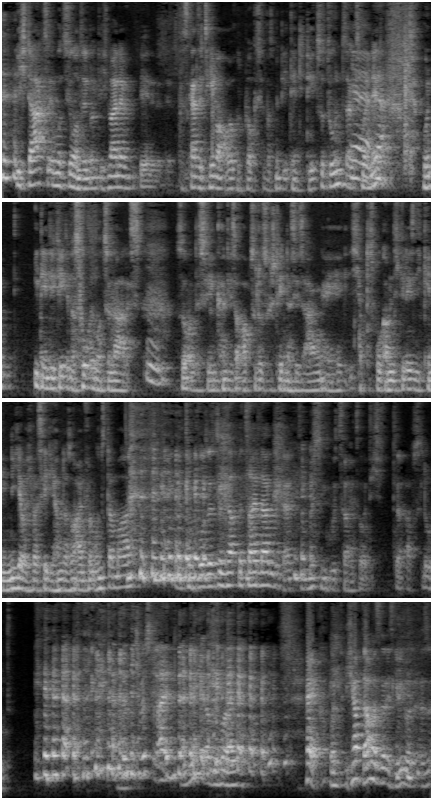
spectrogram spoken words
wie stark so Emotionen sind. Und ich meine, das ganze Thema Euroblock hat was mit Identität zu tun, sag ich ja, mal nett. Ja. Und Identität etwas Hochemotionales. Mhm. So, und deswegen kann ich es auch absolut verstehen, dass sie sagen, ey, ich habe das Programm nicht gelesen, ich kenne ihn nicht, aber ich weiß, hey, die haben da so einen von uns da mal zum Vorsitzenden gehabt eine Zeit lang. Die, müssen gut sein, so, und ich, da, absolut. also nicht bestreiten. Nee, also mal, hey, und ich habe damals gesagt, also,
